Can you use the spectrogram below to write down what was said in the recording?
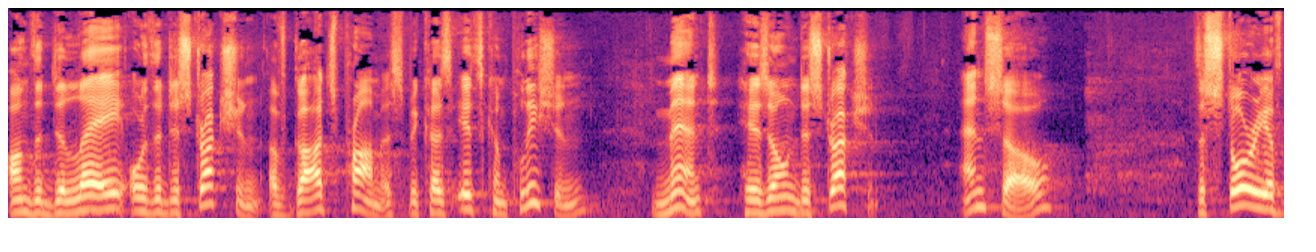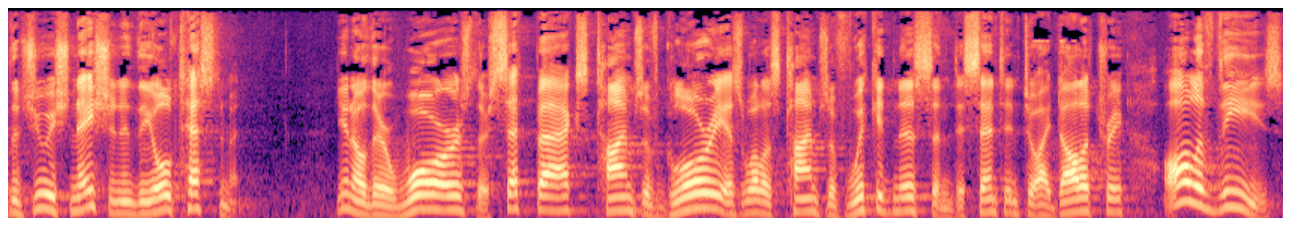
on the delay or the destruction of God's promise because its completion meant his own destruction. And so, the story of the Jewish nation in the Old Testament, you know, their wars, their setbacks, times of glory as well as times of wickedness and descent into idolatry, all of these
